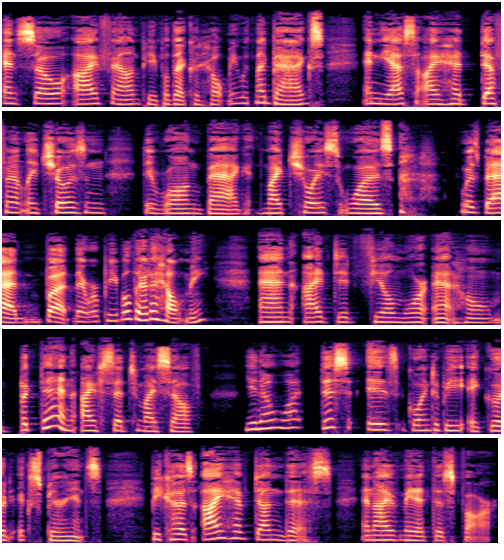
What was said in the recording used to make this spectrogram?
And so I found people that could help me with my bags. And yes, I had definitely chosen the wrong bag. My choice was, was bad, but there were people there to help me and I did feel more at home. But then I said to myself, you know what? This is going to be a good experience because I have done this and I've made it this far.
